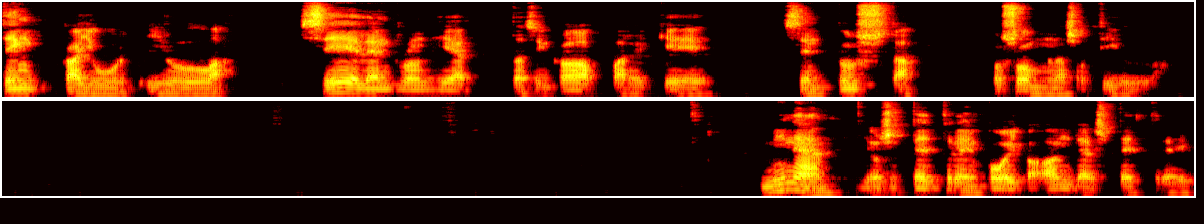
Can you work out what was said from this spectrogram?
tenkkajuurtilla. Selen från hjärta sin kapare ge, sen pusta och somna så tilla. Minä, Josef Petrein poika Anders Petrei,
